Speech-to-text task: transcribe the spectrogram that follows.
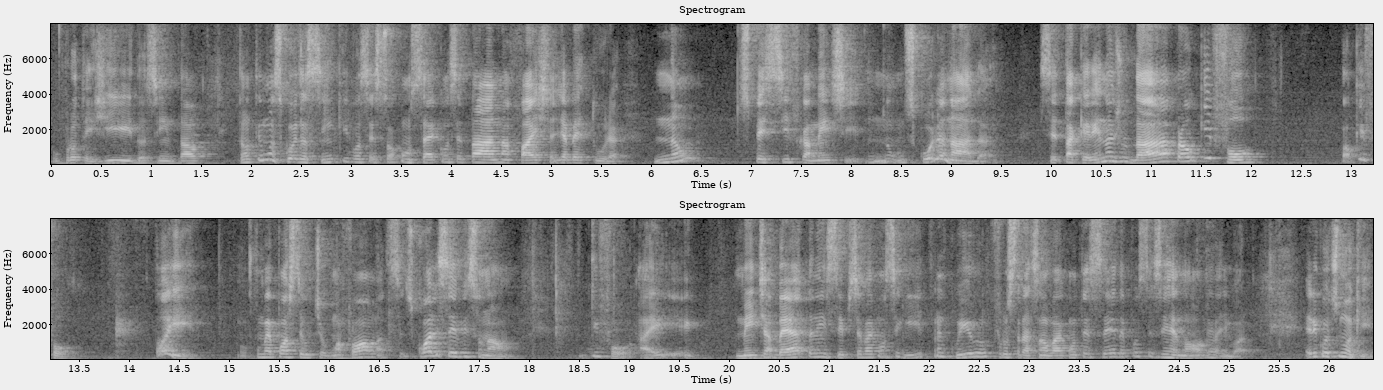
o protegido, assim e tal. Então tem umas coisas assim que você só consegue quando você está na faixa de abertura. Não especificamente, não escolha nada. Você está querendo ajudar para o que for. Para o que for. Tô aí. Como é posso ser útil de alguma forma? Você escolhe serviço não. O que for. Aí, mente aberta, nem sempre você vai conseguir, tranquilo, frustração vai acontecer, depois você se renova e vai embora. Ele continua aqui.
